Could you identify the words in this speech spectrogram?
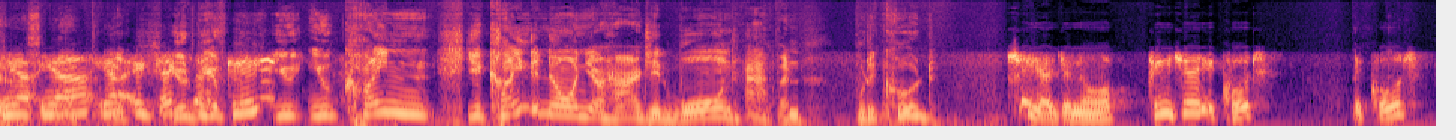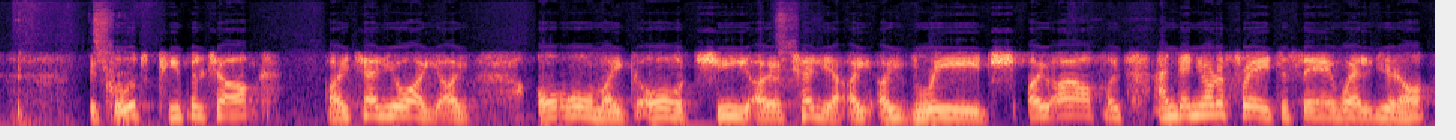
yeah, Yeah, yeah, yeah, be- exactly. you, you kind, you kind of know in your heart it won't happen, but it could. Gee, I don't know, PJ. It could, it could, it could. People talk. I tell you, I, I, oh my, oh gee, I tell you, I, I rage. I, I often, and then you're afraid to say, well, you know,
